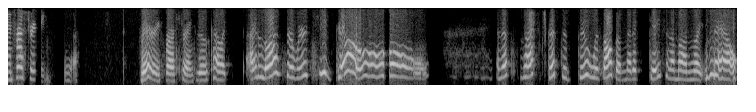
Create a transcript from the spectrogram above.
and frustrating. Yeah. Very frustrating because it was kind of like, I lost her. Where'd she go? And that's that's good to do with all the medication I'm on right now.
